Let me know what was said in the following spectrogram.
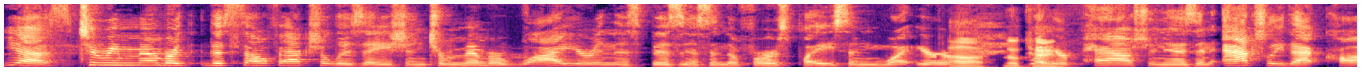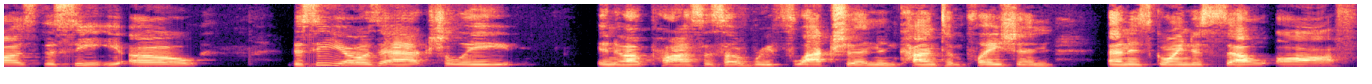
Yes, to remember the self actualization, to remember why you're in this business in the first place and what your ah, okay. what your passion is. And actually that caused the CEO the CEO is actually in a process of reflection and contemplation and is going to sell off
